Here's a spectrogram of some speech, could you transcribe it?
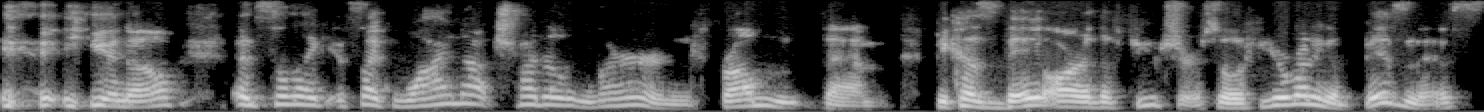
you know and so like it's like why not try to learn from them because they are the future so if you're running a business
